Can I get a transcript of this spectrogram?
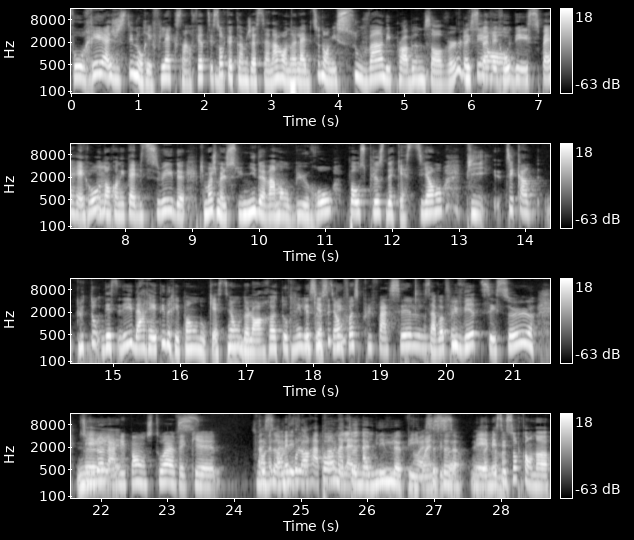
faut réajuster nos réflexes en fait. C'est sûr mm. que comme gestionnaire, on a l'habitude, on est souvent des problem solvers, des super héros, des super héros. Mm. Donc on est habitué de. Puis moi je me le suis mis devant mon bureau, pose plus de questions. Puis tu sais quand plutôt décider d'arrêter de répondre aux questions, mm. de leur retourner les questions. Aussi, des fois c'est plus facile. Ça va plus vite, c'est sûr. Mais tu l'as la réponse toi avec. Euh, ça, mais il faut leur apprendre à, la, développer. Ouais, c'est ça. Mais, mais c'est sûr qu'on a,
